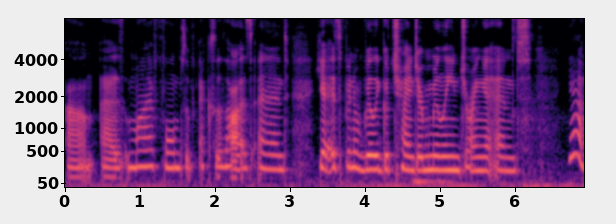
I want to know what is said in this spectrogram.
um, as my forms of exercise. And yeah, it's been a really good change. I'm really enjoying it. And yeah.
